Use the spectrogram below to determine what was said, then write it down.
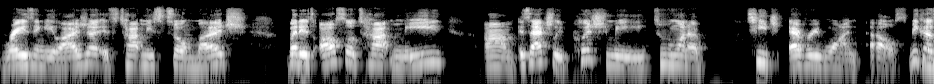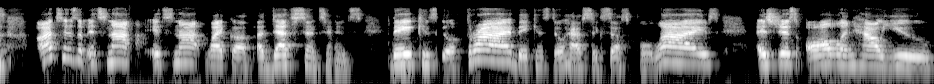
raising Elijah. It's taught me so much, but it's also taught me, um, it's actually pushed me to want to teach everyone else because mm-hmm. autism it's not it's not like a, a death sentence they can still thrive they can still have successful lives it's just all in how you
